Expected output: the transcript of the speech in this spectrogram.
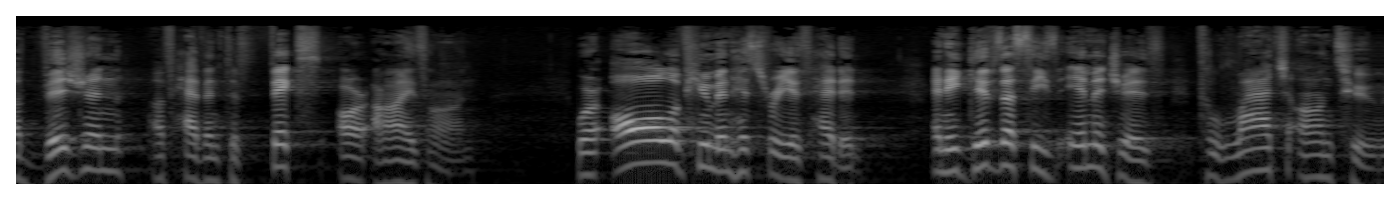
a vision of heaven to fix our eyes on, where all of human history is headed. And he gives us these images to latch onto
